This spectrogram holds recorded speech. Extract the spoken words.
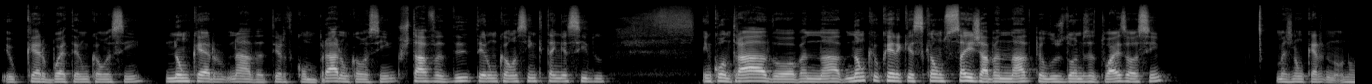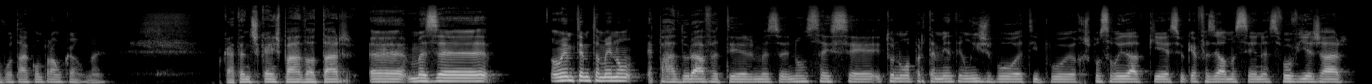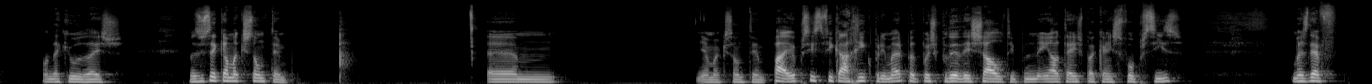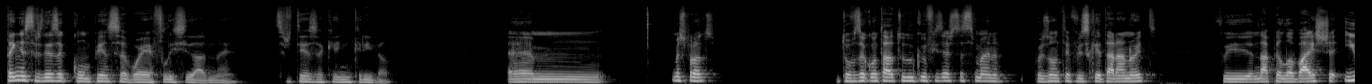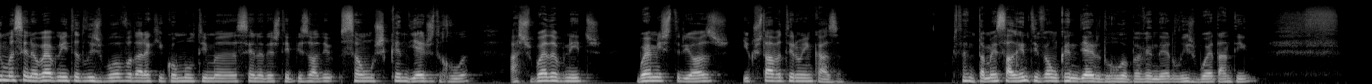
Eu quero bué ter um cão assim. Não quero nada ter de comprar um cão assim. Gostava de ter um cão assim que tenha sido encontrado ou abandonado. Não que eu queira que esse cão seja abandonado pelos donos atuais ou assim, mas não quero, não, não vou estar a comprar um cão, não é? Porque há tantos cães para adotar. Ah, mas ah, ao mesmo tempo também não. Epá, adorava ter, mas eu não sei se é. Estou num apartamento em Lisboa, tipo, a responsabilidade que é, se eu quero fazer alguma cena, se vou viajar, onde é que eu o deixo. Mas eu sei que é uma questão de tempo. Ahm, é uma questão de tempo. Pá, eu preciso ficar rico primeiro para depois poder deixá-lo tipo, em hotéis para quem se for preciso. Mas deve, tenho a certeza que compensa bué, a felicidade, não é? Certeza que é incrível. Ahm, mas pronto. Estou-vos a contar tudo o que eu fiz esta semana. Depois ontem fui skatear à noite. Fui andar pela Baixa. E uma cena bem bonita de Lisboa, vou dar aqui como última cena deste episódio, são os candeeiros de rua. Acho bué bonitos, bué misteriosos e gostava de ter um em casa. Portanto, também se alguém tiver um candeeiro de rua para vender, Lisboa está antigo,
